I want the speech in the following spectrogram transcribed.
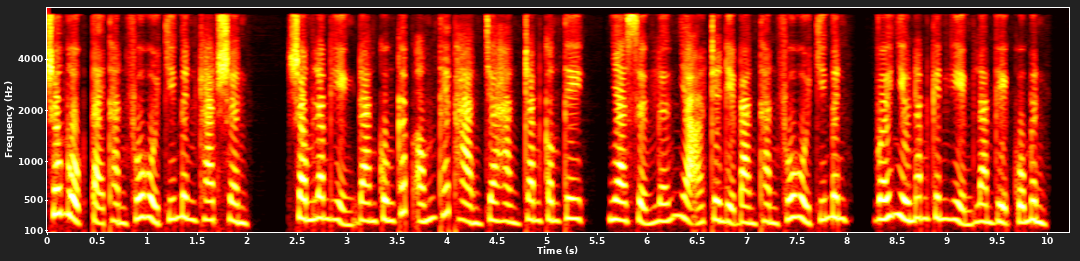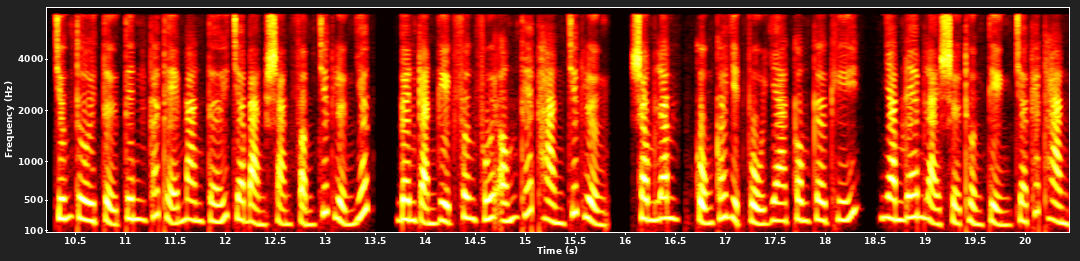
số 1 tại thành phố Hồ Chí Minh Caption. Song Lâm hiện đang cung cấp ống thép hàng cho hàng trăm công ty, nhà xưởng lớn nhỏ trên địa bàn thành phố Hồ Chí Minh. Với nhiều năm kinh nghiệm làm việc của mình, chúng tôi tự tin có thể mang tới cho bạn sản phẩm chất lượng nhất. Bên cạnh việc phân phối ống thép hàng chất lượng, Song Lâm cũng có dịch vụ gia công cơ khí nhằm đem lại sự thuận tiện cho khách hàng.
